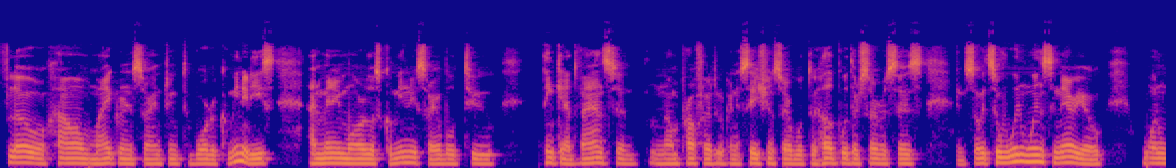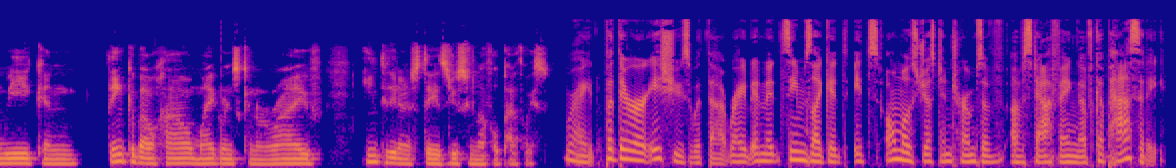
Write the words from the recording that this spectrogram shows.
flow of how migrants are entering to border communities, and many more of those communities are able to think in advance and nonprofit organizations are able to help with their services and so it's a win-win scenario when we can think about how migrants can arrive into the United States using lawful pathways. Right. But there are issues with that, right? And it seems like it, it's almost just in terms of, of staffing, of capacity.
